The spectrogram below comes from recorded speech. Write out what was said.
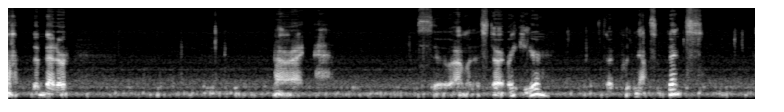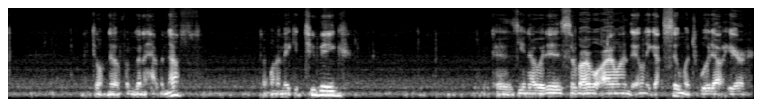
the better. Alright. So I'm going to start right here. Start putting out some fence. I don't know if I'm going to have enough. Don't want to make it too big. Because, you know, it is Survival Island. They only got so much wood out here.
